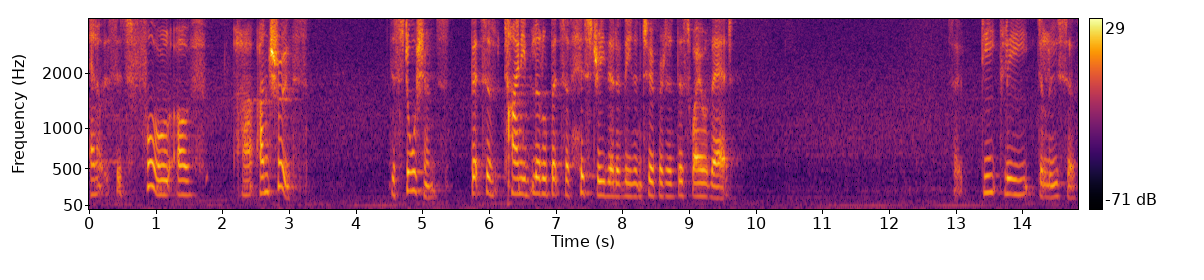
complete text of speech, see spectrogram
and it was, it's full of uh, untruths, distortions, bits of tiny little bits of history that have been interpreted this way or that. So deeply delusive.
